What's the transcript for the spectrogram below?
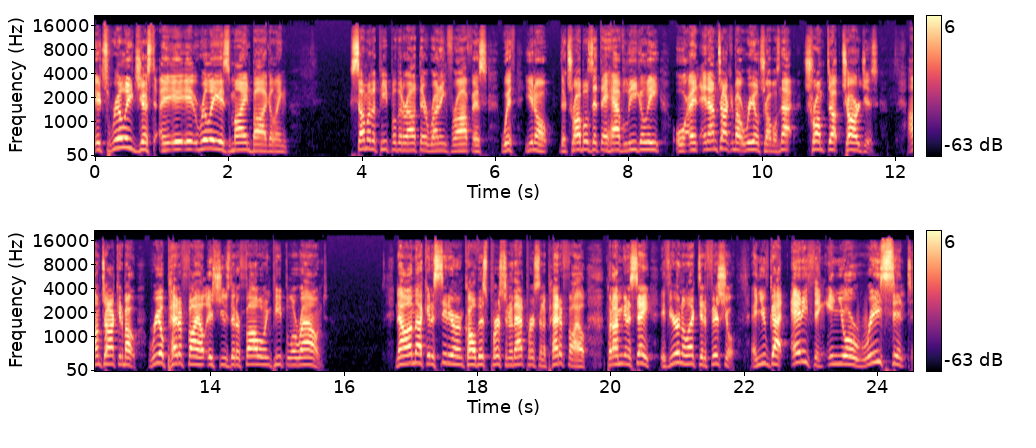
it's really just, it really is mind boggling. Some of the people that are out there running for office with, you know, the troubles that they have legally, or, and, and I'm talking about real troubles, not trumped up charges. I'm talking about real pedophile issues that are following people around. Now, I'm not going to sit here and call this person or that person a pedophile, but I'm going to say if you're an elected official and you've got anything in your recent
